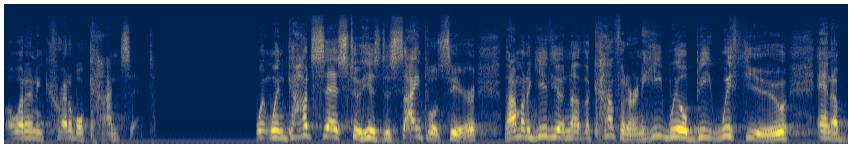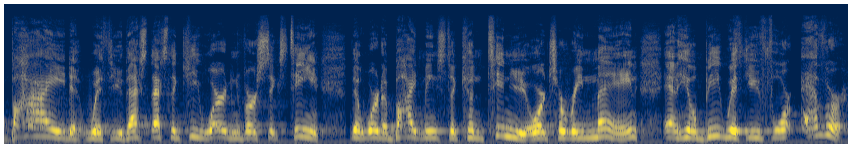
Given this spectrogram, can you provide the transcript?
Oh, what an incredible concept. When, when God says to his disciples here, I'm going to give you another comforter and he will be with you and abide with you. That's, that's the key word in verse 16. The word abide means to continue or to remain, and he'll be with you forever.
